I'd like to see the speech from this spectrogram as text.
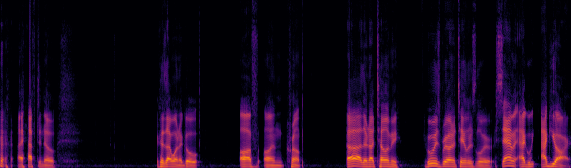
I have to know because I want to go off on Crump. Ah, they're not telling me. Who is Breonna Taylor's lawyer? Sam Agu- Aguiar.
